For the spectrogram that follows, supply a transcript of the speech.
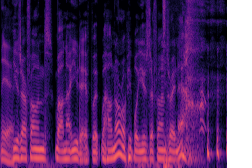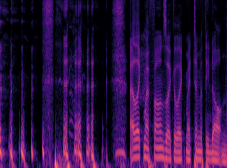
Yeah. use our phones. Well, not you, Dave, but how normal people use their phones right now. I like my phones like I like my Timothy Dalton.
